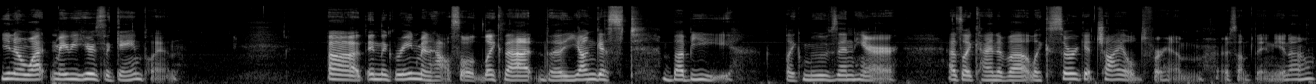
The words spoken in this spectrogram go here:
You know what? Maybe here's the game plan. Uh, in the Greenman household, like that, the youngest Bubby, like moves in here as like kind of a like surrogate child for him or something, you know?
